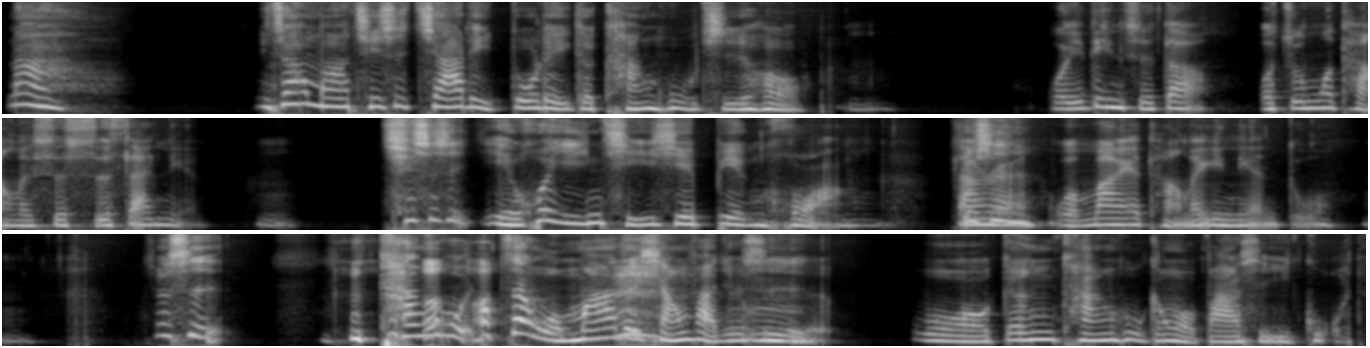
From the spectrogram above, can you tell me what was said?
那你知道吗？其实家里多了一个看护之后，嗯，我一定知道，我祖母躺了是十三年。嗯其实是也会引起一些变化。当然，我妈也躺了一年多。嗯，就是看护，在我妈的想法就是，我跟看护跟我爸是一国的，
